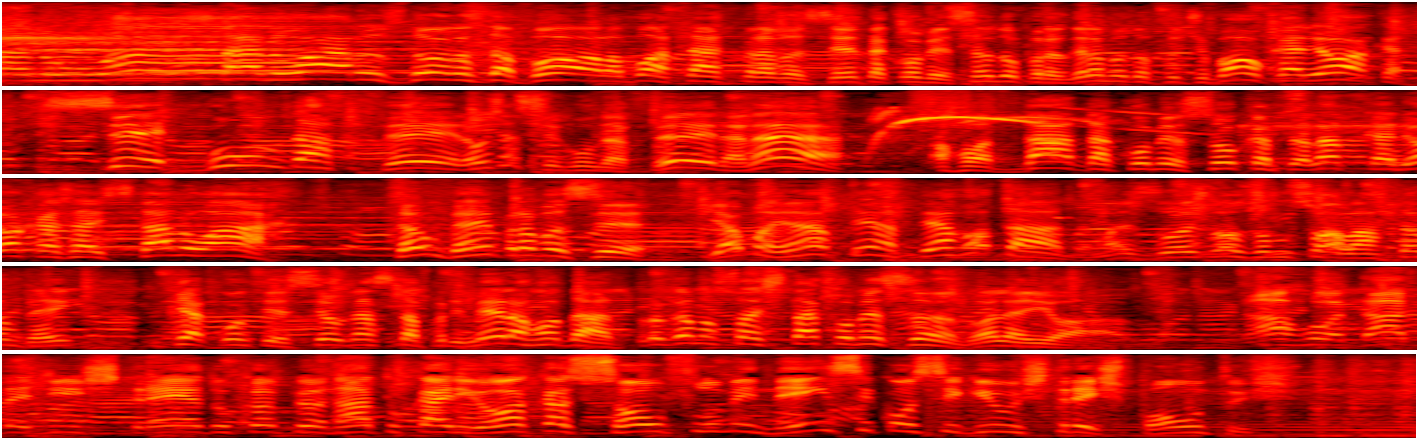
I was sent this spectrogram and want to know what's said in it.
Está no ar. Está no ar os donos da bola. Boa tarde para você. Está começando o programa do futebol carioca. Segunda-feira. Hoje é segunda-feira, né? A rodada começou, o Campeonato Carioca já está no ar. Também para você. E amanhã tem até a rodada, mas hoje nós vamos falar também do que aconteceu nesta primeira rodada. O programa só está começando. Olha aí, ó. Na rodada de estreia do Campeonato Carioca, só o Fluminense conseguiu os três pontos.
